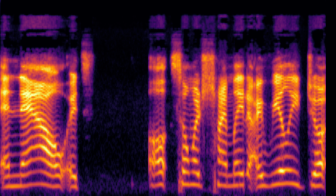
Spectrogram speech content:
And now it's so much time later, I really jo-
